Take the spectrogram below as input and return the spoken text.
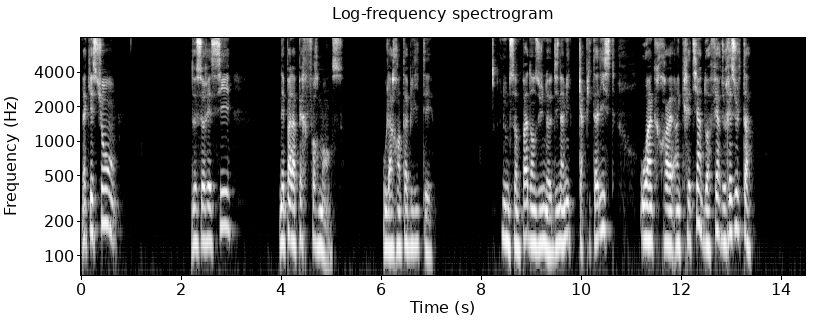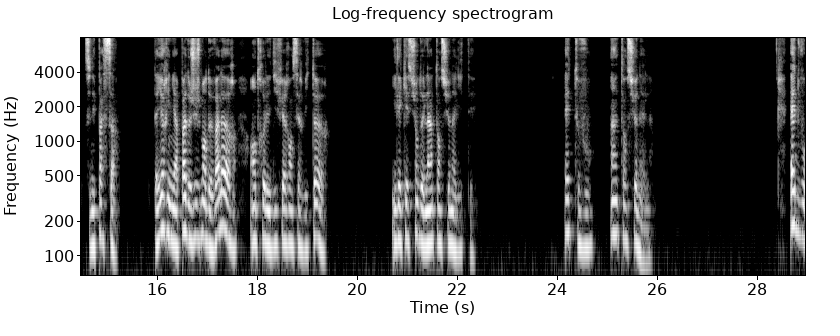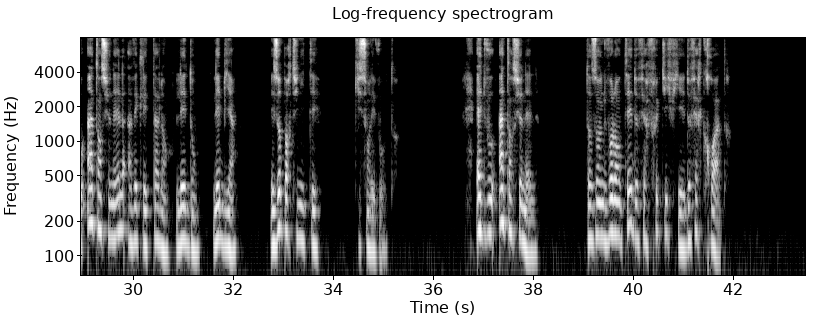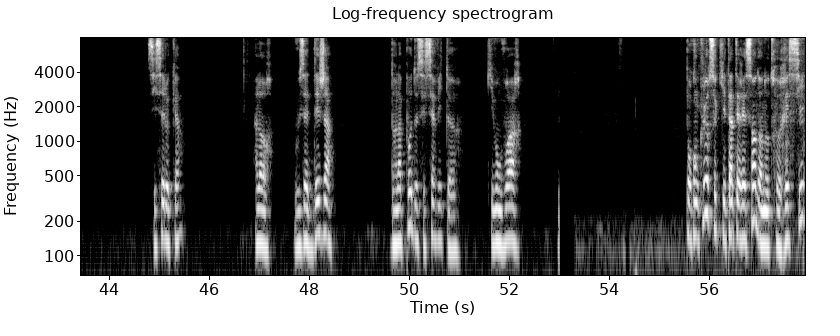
La question de ce récit n'est pas la performance ou la rentabilité. Nous ne sommes pas dans une dynamique capitaliste où un, chrétien doit faire du résultat. Ce n'est pas ça. D'ailleurs, il n'y a pas de jugement de valeur entre les différents serviteurs. Il est question de l'intentionnalité. Êtes-vous intentionnel? Êtes-vous intentionnel avec les talents, les dons, les biens, les opportunités qui sont les vôtres? Êtes-vous intentionnel dans une volonté de faire fructifier, de faire croître. Si c'est le cas, alors vous êtes déjà dans la peau de ces serviteurs qui vont voir Pour conclure, ce qui est intéressant dans notre récit,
